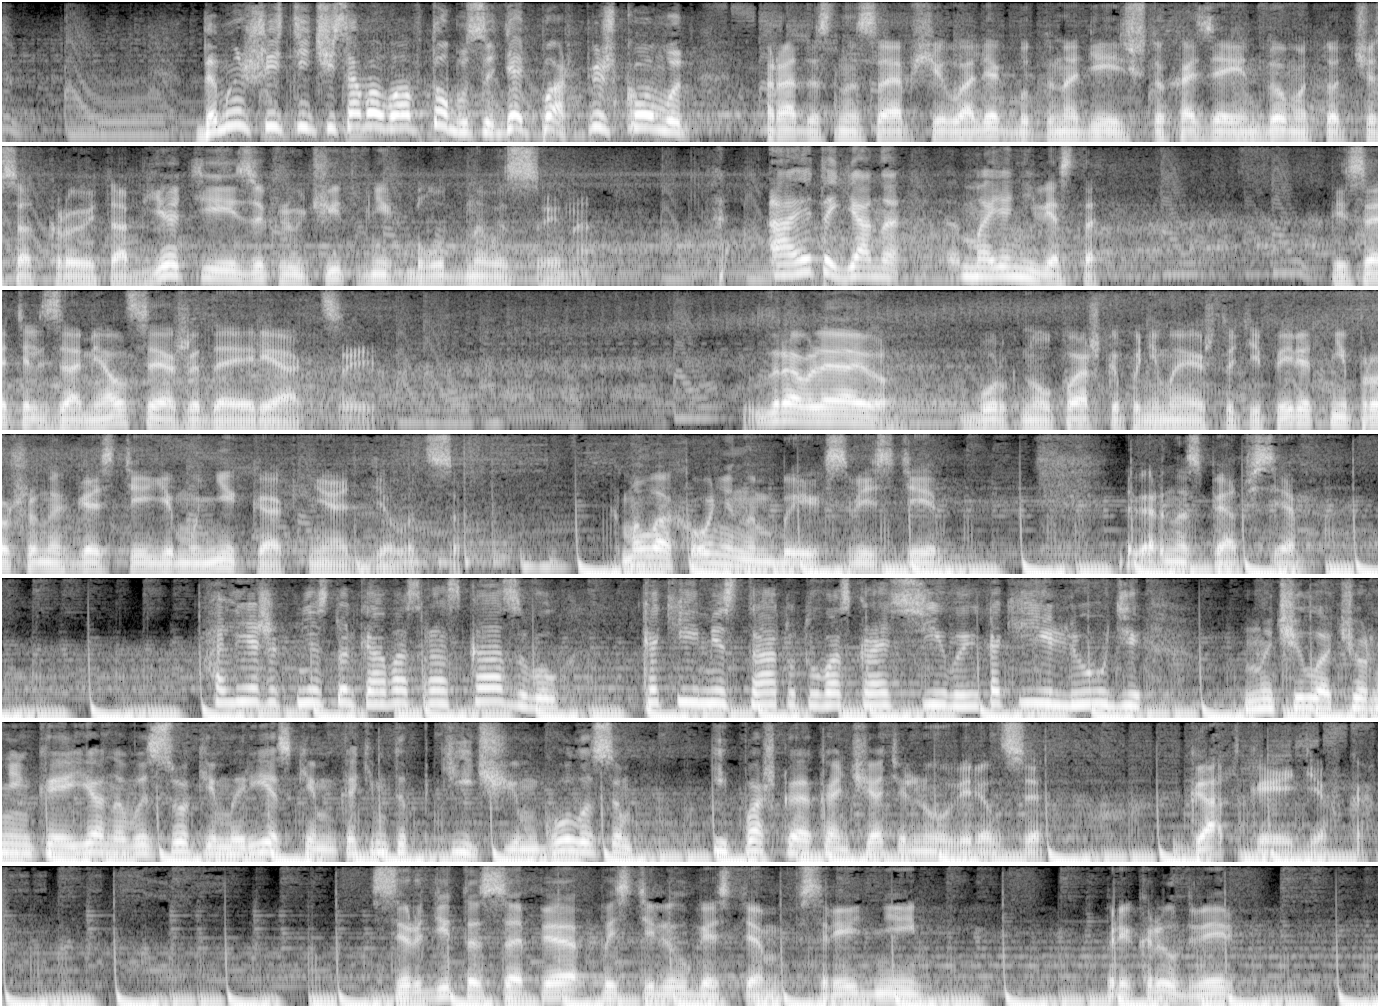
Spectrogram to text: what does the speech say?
Да мы шестичасового автобуса, дядь Паш, пешком вот...» Радостно сообщил Олег, будто надеясь, что хозяин дома тотчас откроет объятия и заключит в них блудного сына. «А это Яна, моя невеста». Писатель замялся, ожидая реакции. «Поздравляю!» — буркнул Пашка, понимая, что теперь от непрошенных гостей ему никак не отделаться. «К Малахониным бы их свести. Наверное, спят все». «Олежек мне столько о вас рассказывал. Какие места тут у вас красивые, какие люди!» Начала черненькая Яна высоким и резким, каким-то птичьим голосом, и Пашка окончательно уверился. Гадкая девка. Сердито сопя постелил гостям в средний, прикрыл дверь,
